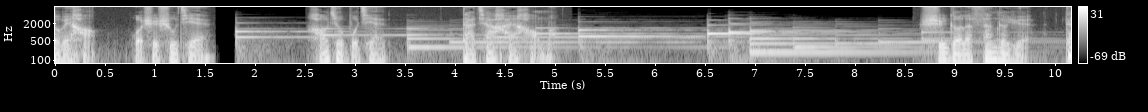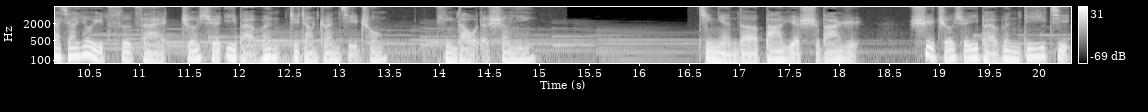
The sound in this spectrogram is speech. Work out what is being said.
各位好，我是舒杰，好久不见，大家还好吗？时隔了三个月，大家又一次在《哲学一百问》这张专辑中听到我的声音。今年的八月十八日，是《哲学一百问》第一季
